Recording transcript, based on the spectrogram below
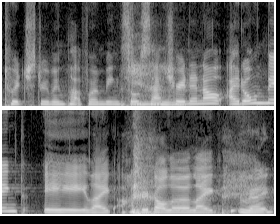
Twitch streaming platform being so Yeah. saturated now, I don't think a like hundred dollar like Right.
